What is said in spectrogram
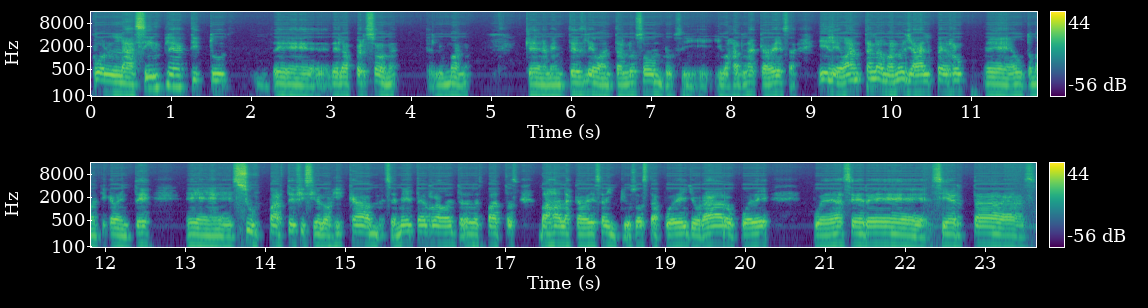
con la simple actitud de, de la persona, del humano, que realmente es levantar los hombros y, bajar la cabeza, y levanta la mano, ya el perro eh, automáticamente eh, su parte fisiológica se mete el rabo entre las patas, baja la cabeza, incluso hasta puede llorar o puede, puede hacer eh, ciertas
